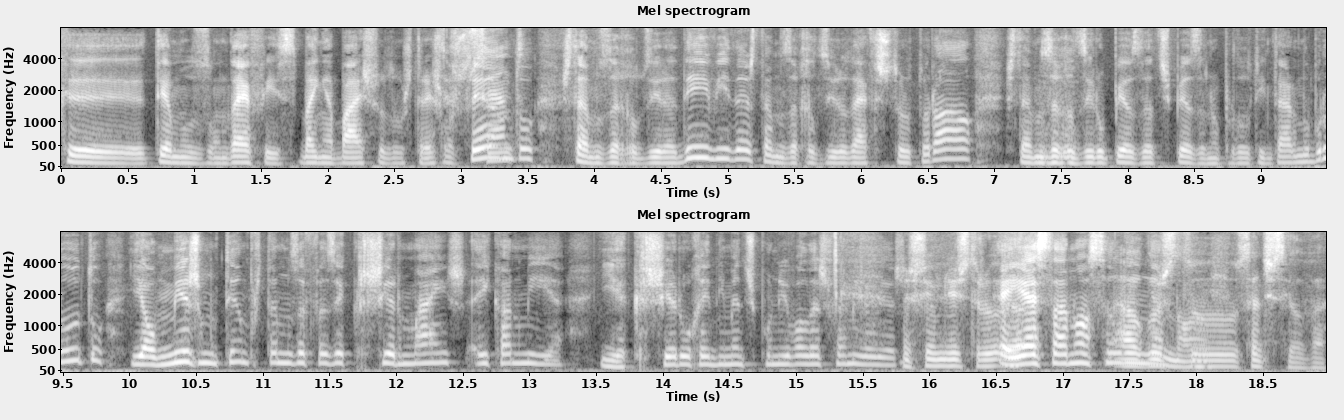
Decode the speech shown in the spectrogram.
que temos um déficit bem abaixo dos 3%, 3%, estamos a reduzir a dívida, estamos a reduzir o déficit estrutural, estamos uhum. a reduzir o peso da despesa no produto interno bruto e ao mesmo tempo estamos a fazer crescer mais a economia e a crescer o rendimento disponível das famílias. Mas, Sr. Ministro, é esta a nossa linha. Augusto. Santos Silva,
